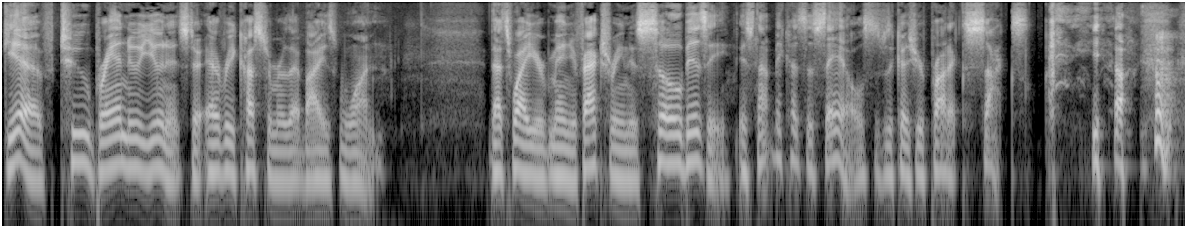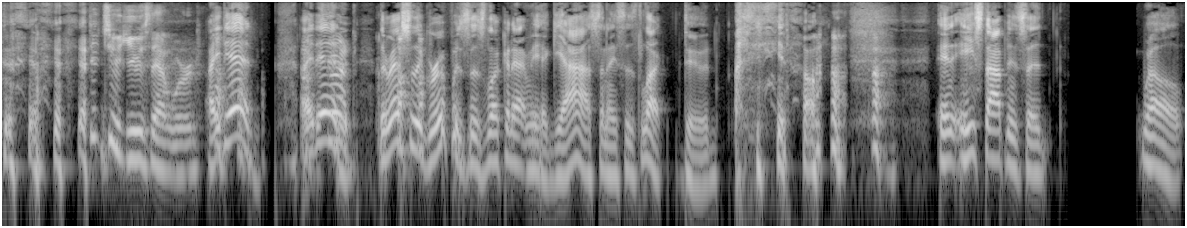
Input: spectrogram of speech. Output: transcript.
give two brand new units to every customer that buys one. That's why your manufacturing is so busy. It's not because of sales, it's because your product sucks. know? Did you use that word? I did. I did. The rest of the group was just looking at me aghast. And I says, look, dude, you know. and he stopped and said, "Well,"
